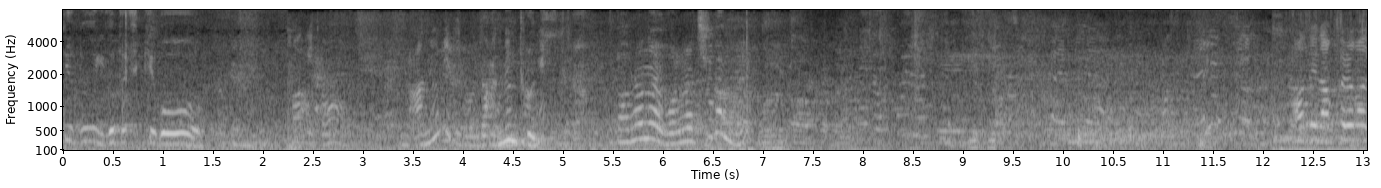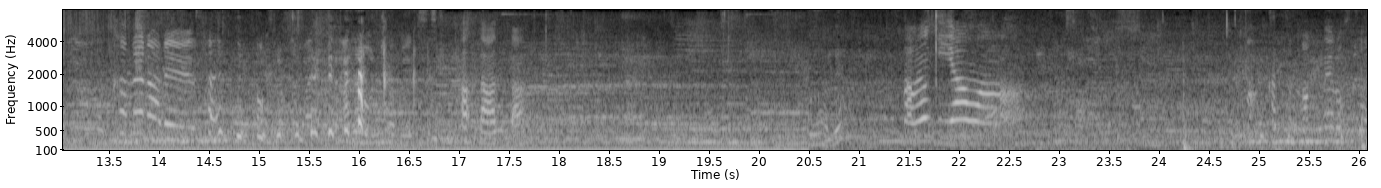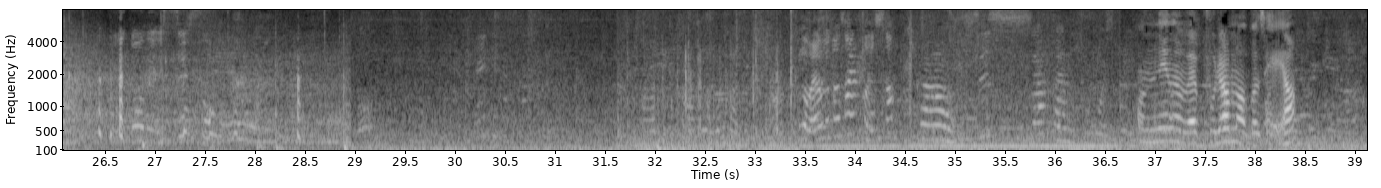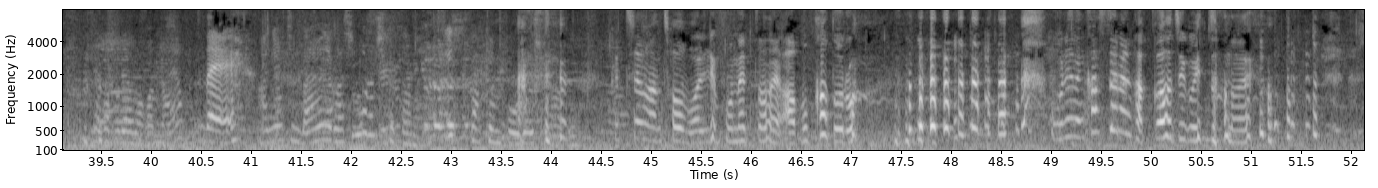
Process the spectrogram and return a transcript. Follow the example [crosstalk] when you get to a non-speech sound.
이것도 시키고 이것도 시키고 대박이다. 라면이 들어있어. 라면 들어있어. 라면에 원래 추가인데? 어제 나 그래가지고 카메라를 살려고. 아, 나왔다. 너무 귀여워. 아, 같은 막내로서 이거는 있을 수 없는. 이거 말고도 살거 있어? 그냥 스싹한 보고 있어. 언니는 왜 부려 먹으세요? 제가 부려 먹었나요? 네. 아니요, 지금 나연이가 신고를 시켰잖아요. 스싹한 보고 있으라고. [laughs] 그치만 저 멀리 보냈잖아요. 아보카도로. [laughs] 우리는 카스랑 가까워지고 있잖아요. [laughs]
